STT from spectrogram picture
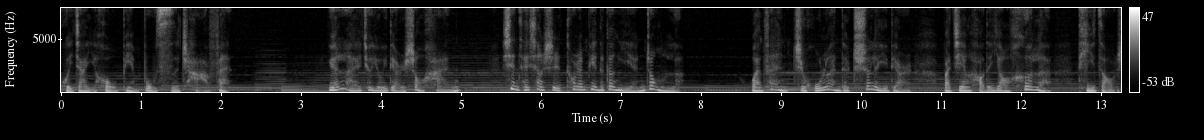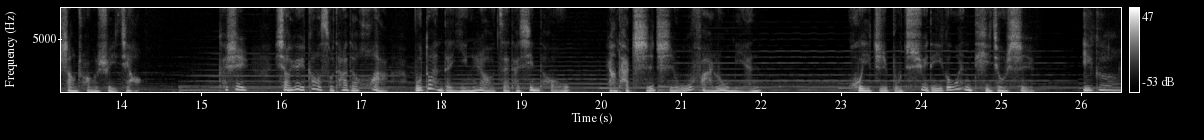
回家以后便不思茶饭。原来就有一点受寒，现在像是突然变得更严重了。晚饭只胡乱地吃了一点，把煎好的药喝了。提早上床睡觉，可是小玉告诉他的话不断地萦绕在他心头，让他迟迟无法入眠。挥之不去的一个问题就是：一个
